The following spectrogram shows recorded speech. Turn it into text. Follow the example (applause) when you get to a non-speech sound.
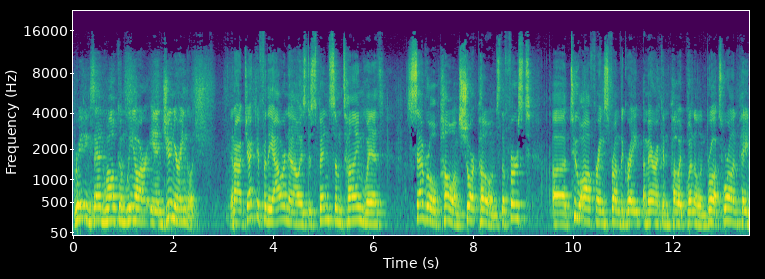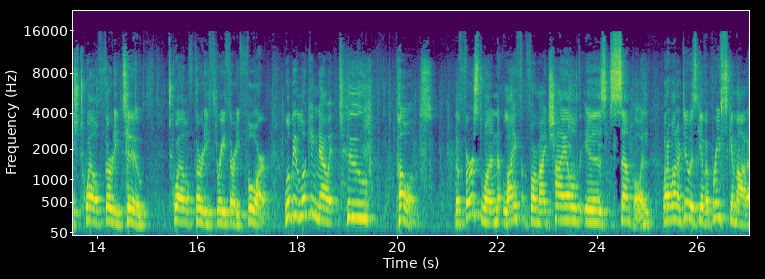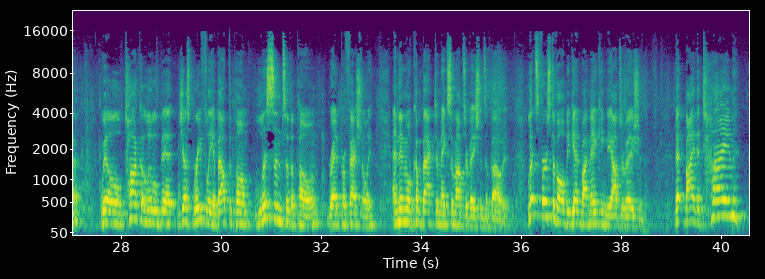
Greetings and welcome. We are in junior English. And our objective for the hour now is to spend some time with several poems, short poems. The first uh, two offerings from the great American poet Gwendolyn Brooks. We're on page 1232, 1233, 34. We'll be looking now at two poems. The first one, Life for My Child is Simple. And what I want to do is give a brief schemata We'll talk a little bit, just briefly, about the poem, listen to the poem, read professionally, and then we'll come back to make some observations about it. Let's first of all begin by making the observation that by the time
